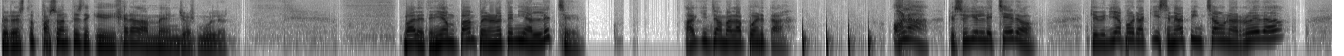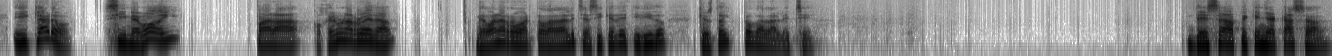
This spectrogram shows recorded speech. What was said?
Pero esto pasó antes de que dijera el amén, George Muller. Vale, tenían pan, pero no tenían leche. Alguien llama a la puerta. Hola, que soy el lechero, que venía por aquí, se me ha pinchado una rueda y claro, si me voy para coger una rueda, me van a robar toda la leche, así que he decidido que os doy toda la leche. De esa pequeña casa,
